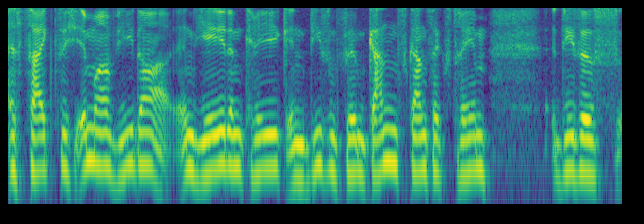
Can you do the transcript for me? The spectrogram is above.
es zeigt sich immer wieder in jedem Krieg, in diesem Film ganz, ganz extrem, dieses,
